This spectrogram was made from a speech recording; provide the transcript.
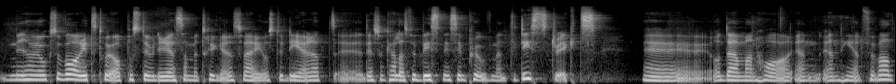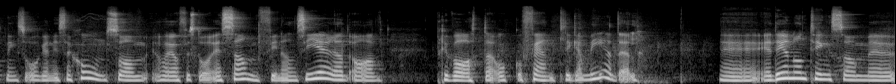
ni har ju också varit, tror jag, på studieresa med Tryggare Sverige och studerat eh, det som kallas för Business Improvement Districts. Eh, och där man har en, en hel förvaltningsorganisation som, vad jag förstår, är samfinansierad av privata och offentliga medel. Eh, är det någonting som, eh,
